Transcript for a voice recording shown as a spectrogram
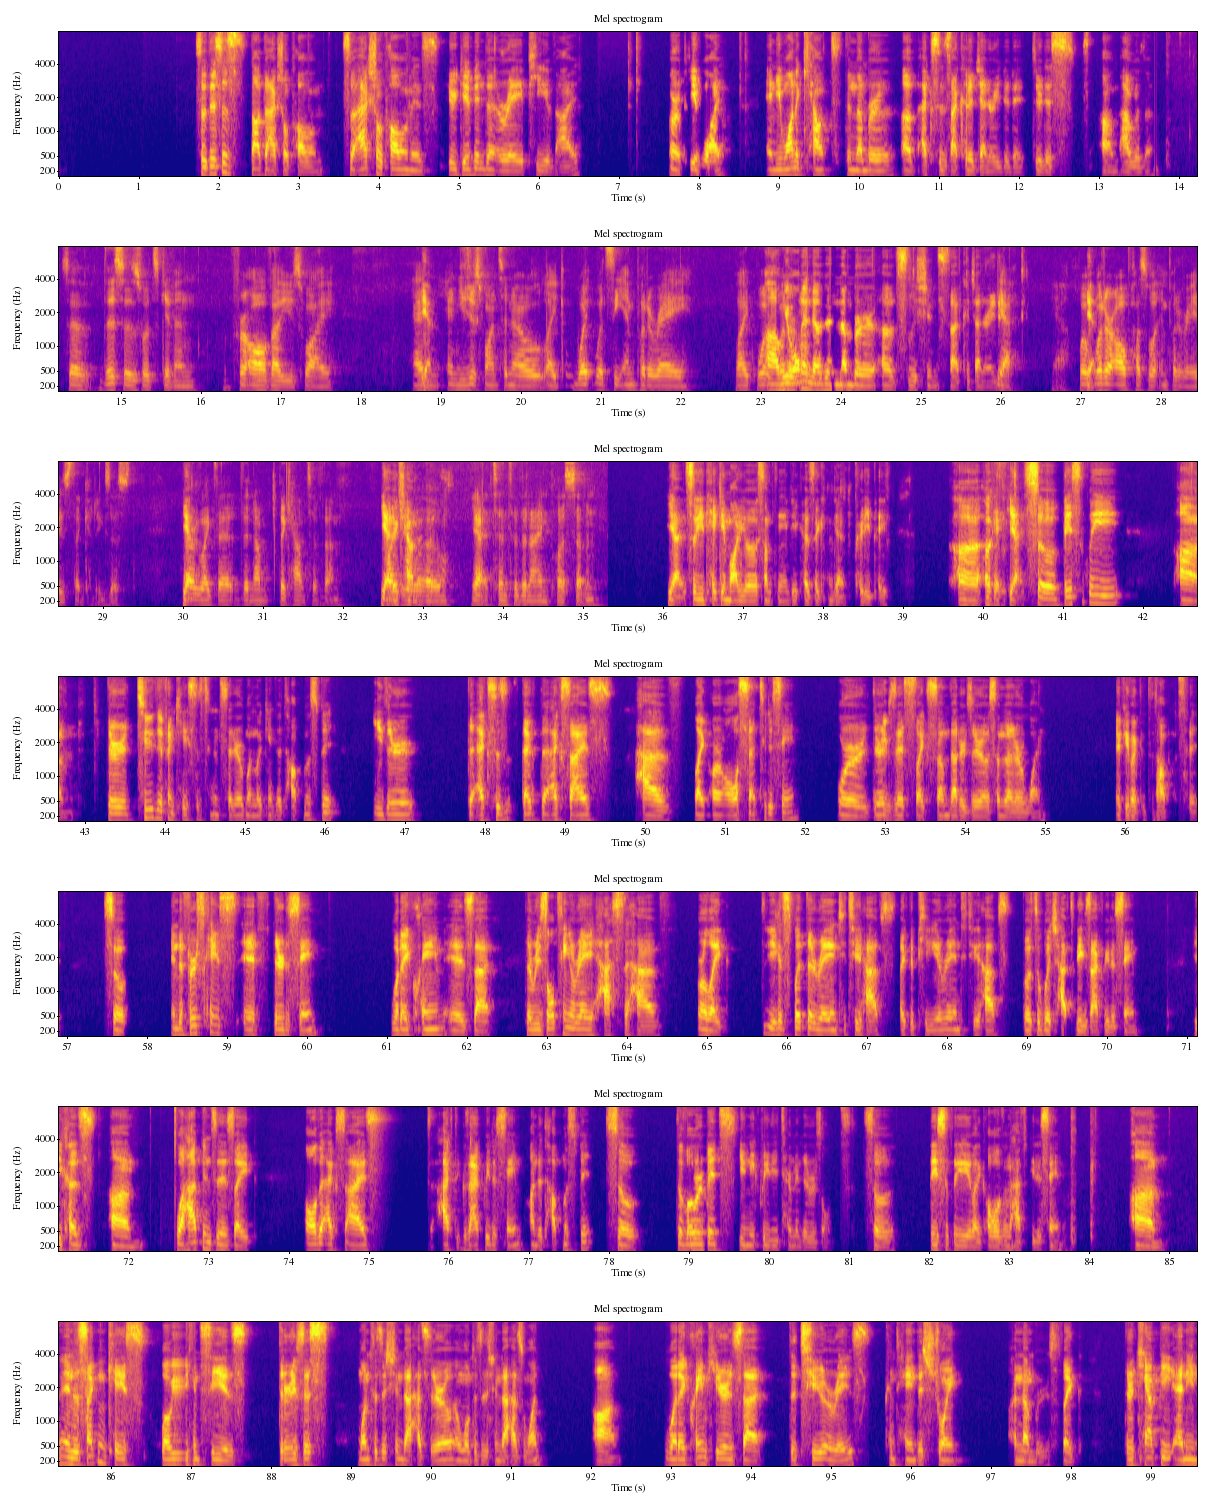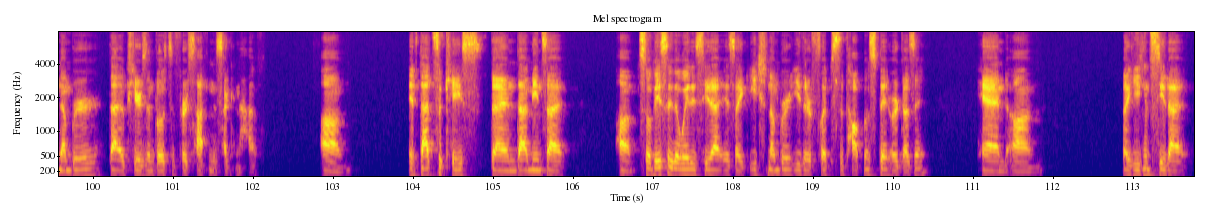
so this is not the actual problem. So actual problem is you're given the array p of i, or p of y, and you want to count the number of x's that could have generated it through this um, algorithm. So this is what's given for all values y, and Yeah. and you just want to know like what what's the input array, like what, Uh, what we want to know the number of solutions that could generate it. yeah yeah what Yeah. what are all possible input arrays that could exist? Yeah. or like the the num the count of them. Yeah, the count of Yeah, ten to the nine plus seven. Yeah, so you take a modulo of something because it can get pretty big. Uh, okay, yeah. So basically, um, there are two different cases to consider when looking at the topmost bit. Either the x's that the x size have like are all set to the same, or there exists like some that are zero, some that are one. If you look at the topmost bit. So in the first case, if they're the same, what I claim is that the resulting array has to have, or like you can split the array into two halves, like the P array into two halves, both of which have to be exactly the same. Because um, what happens is like all the xi's act exactly the same on the topmost bit. So the lower bits uniquely determine the results. So basically like all of them have to be the same. Um, in the second case, what we can see is there exists one position that has zero and one position that has one. Um, what I claim here is that the two arrays contain disjoint numbers. Like there can't be any number that appears in both the first half and the second half. Um, if that's the case, then that means that, um, so basically the way to see that is like each number either flips the topmost bit or doesn't. And um, like you can see that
